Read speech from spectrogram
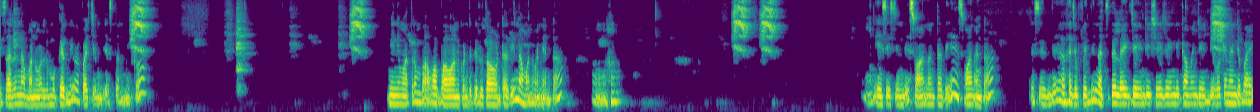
ఈసారి నా మనవాళ్ళ ముగ్గురిని పరిచయం చేస్తాను మీకు. మినీ మాత్రం బావా బావా అనుకుంటే తిరుగుతూ ఉంటుంది నా మనమని అంట. వేసేసింది స్వాన్ అంటది స్వాన్ అంట. వేసింది అలా చెప్పింది. నచ్చితే లైక్ చేయండి షేర్ చేయండి కామెంట్ చేయండి. ఓకేనండి బాయ్.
